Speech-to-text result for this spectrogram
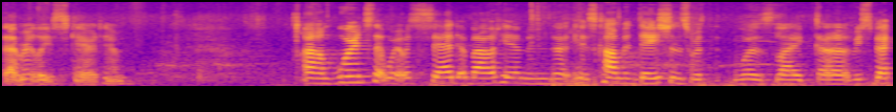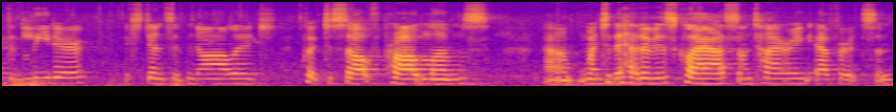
that really scared him. Um, words that were said about him and the, his commendations were, was like uh, respected leader, extensive knowledge, quick to solve problems, um, went to the head of his class, untiring efforts, and,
